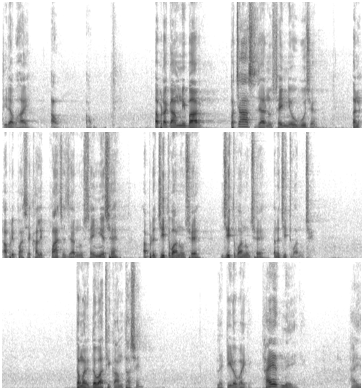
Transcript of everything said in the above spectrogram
ટીડાભાઈ આવો આવો આપણા ગામની બહાર પચાસ હજારનું સૈન્ય ઊભું છે અને આપણી પાસે ખાલી પાંચ હજારનું સૈન્ય છે. આપણે જીતવાનું છે જીતવાનું છે અને જીતવાનું છે. તમારી દવાથી કામ થશે? એટલે ટીડોભાઈ થાય જ નહીં. થાય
